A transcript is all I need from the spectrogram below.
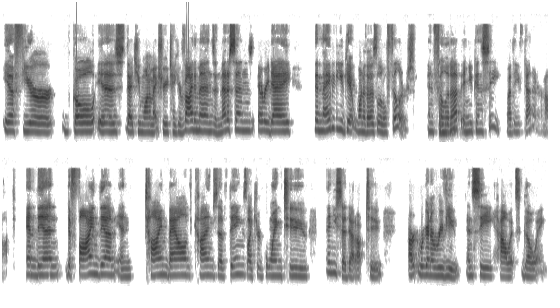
if your goal is that you want to make sure you take your vitamins and medicines every day, then maybe you get one of those little fillers and fill mm-hmm. it up and you can see whether you've done it or not. And then define them in time bound kinds of things like you're going to, and you said that up too, are, we're going to review and see how it's going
